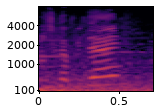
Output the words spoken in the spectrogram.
ordens, capitão?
